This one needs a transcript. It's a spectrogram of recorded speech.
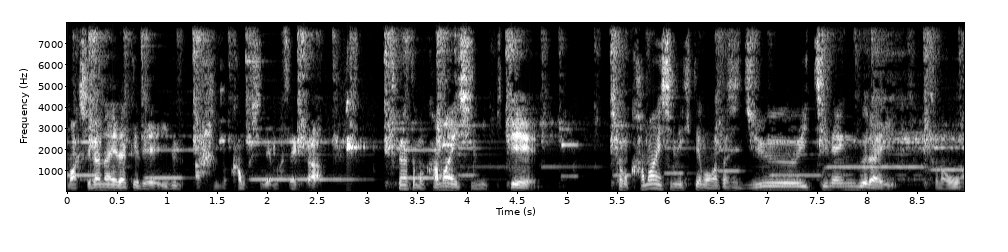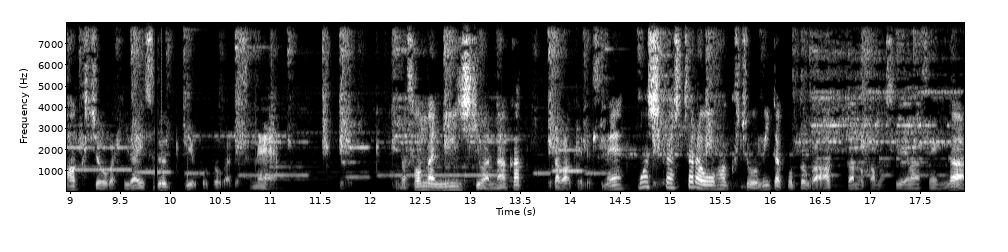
まあ知らないだけでいる、あるのかもしれませんが、少なくとも釜石に来て、しかも釜石に来ても私11年ぐらい、その大白鳥が飛来するっていうことがですね、まあ、そんな認識はなかったわけですね。もしかしたら大白鳥を見たことがあったのかもしれませんが、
